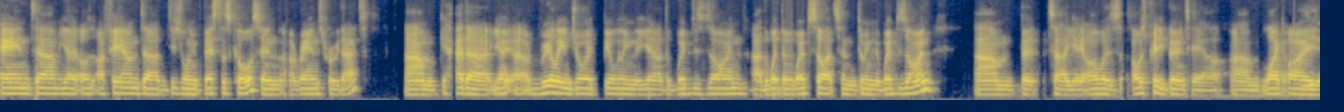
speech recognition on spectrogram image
and um, you know, I, I found uh, the digital investors course and I ran through that. Um, had a you know, I really enjoyed building the uh, the web design, uh, the web the websites and doing the web design. Um, but uh, yeah, I was I was pretty burnt out. Um, like I yeah.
